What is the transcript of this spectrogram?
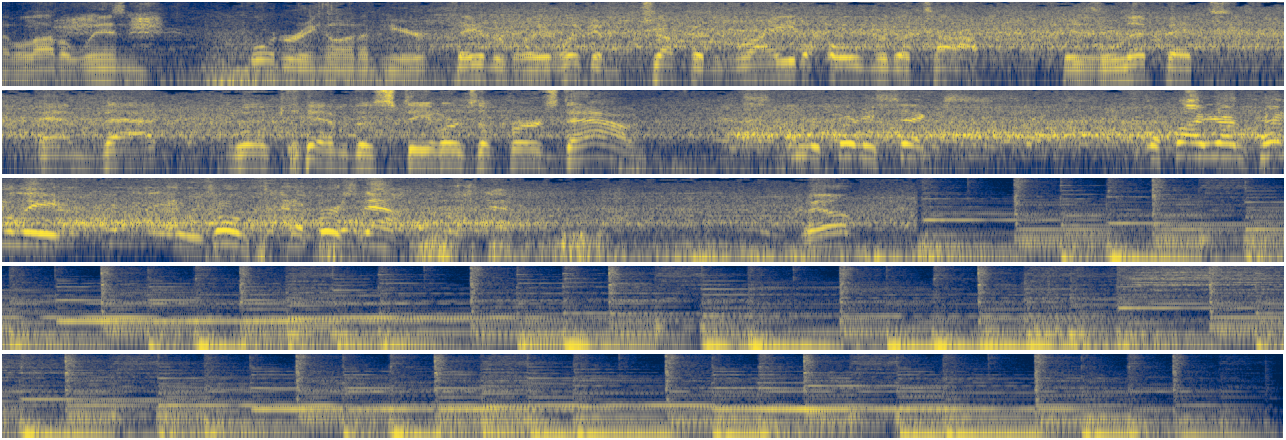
Got a lot of wind quartering on him here favorably. Look at him jumping right over the top. Is Lippett, and that will give the Steelers a first down. Number 36. It's a five-yard penalty. It results in a first down. Well,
